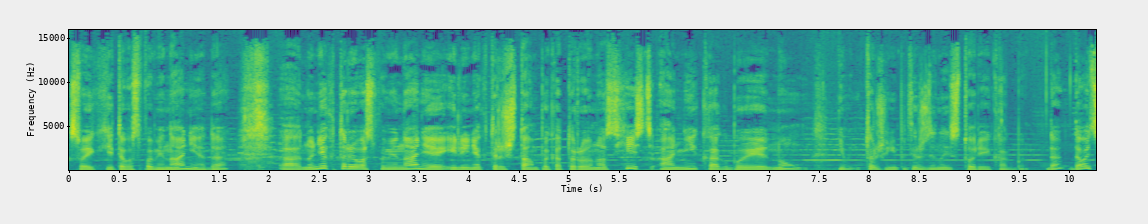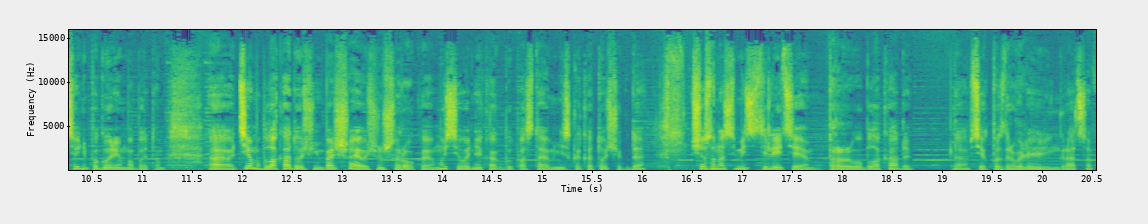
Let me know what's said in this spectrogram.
свои какие-то воспоминания, да. А, но некоторые воспоминания или некоторые штампы, которые у нас есть, они как бы, ну, не, тоже не подтверждены историей, как бы, да. Давайте сегодня поговорим об этом. А, тема блокады очень большая, очень широкая. Мы сегодня как бы поставим несколько точек, да. Сейчас у нас 70-летие прорыва блокады. Да, всех поздравляю, ленинградцев,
